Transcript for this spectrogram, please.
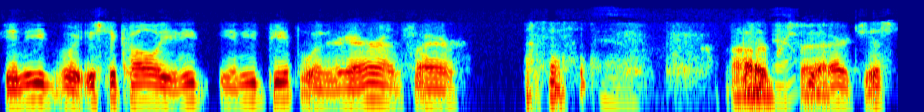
you need what used to call you need you need people with their hair on fire. Hundred that are just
